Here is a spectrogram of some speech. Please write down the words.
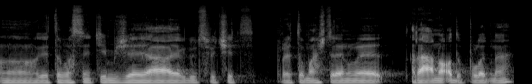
Eh, Je to vlastně tím, že já, jak jdu cvičit, protože Tomáš trénuje ráno a dopoledne,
